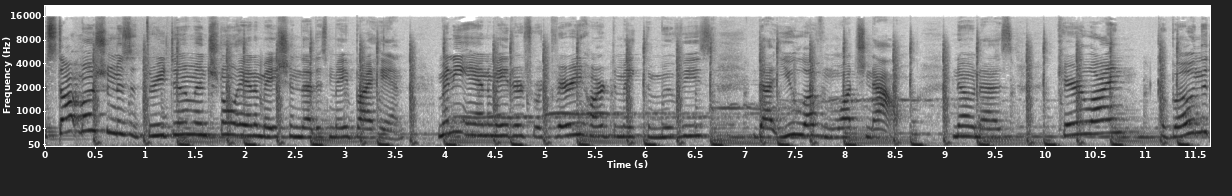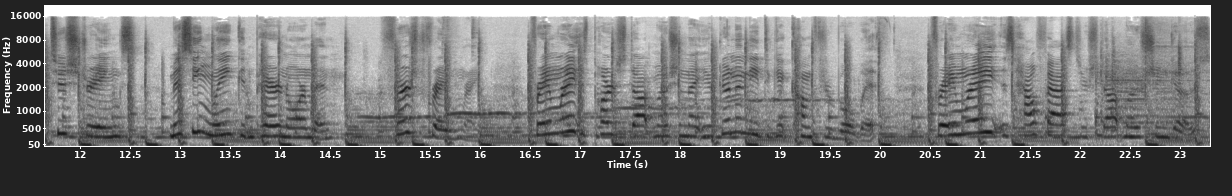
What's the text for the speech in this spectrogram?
Stop motion is a three-dimensional animation that is made by hand. Many animators work very hard to make the movies that you love and watch now, known as Coraline, Kubo and the Two Strings, Missing Link, and Paranorman. First, frame rate. Frame rate is part of stop motion that you're going to need to get comfortable with. Frame rate is how fast your stop motion goes.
